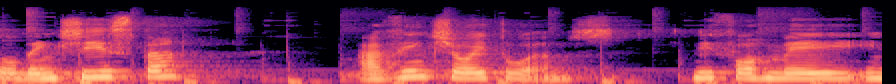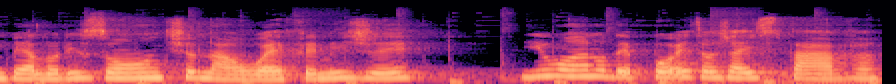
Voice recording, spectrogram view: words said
Sou dentista há 28 anos. Me formei em Belo Horizonte, na UFMG, e um ano depois eu já estava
